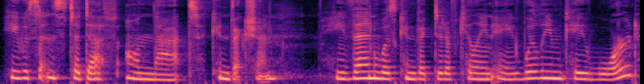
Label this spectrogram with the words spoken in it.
He was sentenced to death on that conviction. He then was convicted of killing a William K. Ward,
